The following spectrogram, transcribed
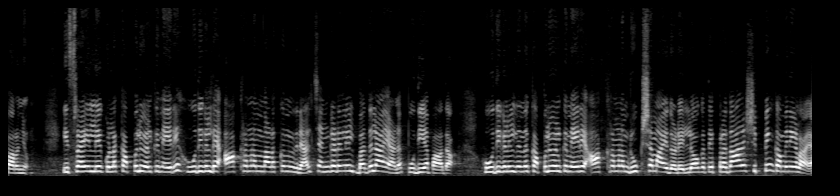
പറഞ്ഞു. ഇസ്രായേലിലേക്കുള്ള കപ്പലുകൾക്ക് നേരെ ഹൂതികളുടെ ആക്രമണം നടക്കുന്നതിനാൽ ചെങ്കടലിൽ ബദലായാണ് പുതിയ പാത. ഹൂതികളിൽ നിന്ന് കപ്പലുകൾക്ക് നേരെ ആക്രമണം രൂക്ഷമായതോടെ ലോകത്തെ പ്രധാന ഷിപ്പിംഗ് കമ്പനികളായ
